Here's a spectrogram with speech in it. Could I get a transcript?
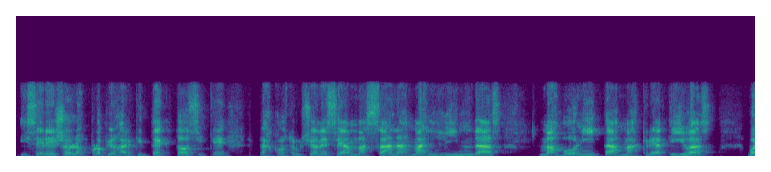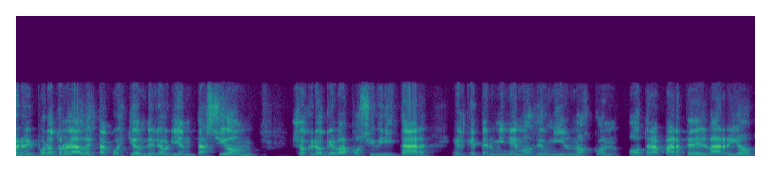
y ser ellos los propios arquitectos y que las construcciones sean más sanas, más lindas, más bonitas, más creativas. Bueno, y por otro lado, esta cuestión de la orientación, yo creo que va a posibilitar el que terminemos de unirnos con otra parte del barrio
